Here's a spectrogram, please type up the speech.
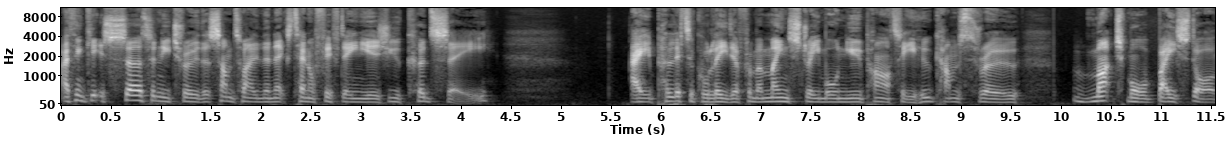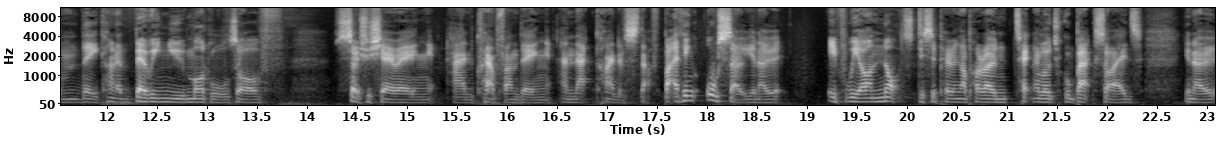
I think it is certainly true that sometime in the next ten or fifteen years, you could see a political leader from a mainstream or new party who comes through much more based on the kind of very new models of social sharing and crowdfunding and that kind of stuff. But I think also, you know, if we are not disappearing up our own technological backsides, you know,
